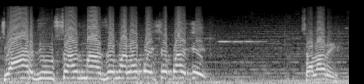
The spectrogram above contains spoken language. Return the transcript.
चार दिवसात माझं मला पैसे पाहिजेत. चला रे.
